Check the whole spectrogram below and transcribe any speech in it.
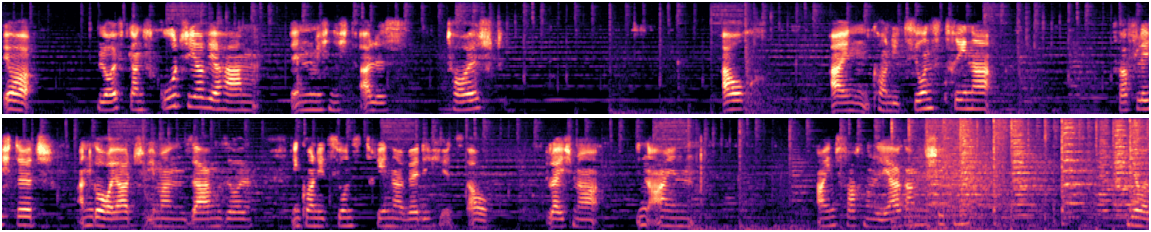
Ja, läuft ganz gut hier. Wir haben, wenn mich nicht alles täuscht, auch ein Konditionstrainer verpflichtet, angeheuert, wie man sagen soll. Den Konditionstrainer werde ich jetzt auch gleich mal in einen einfachen Lehrgang schicken. Was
